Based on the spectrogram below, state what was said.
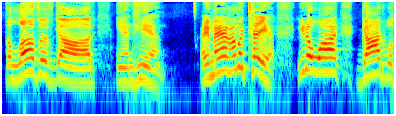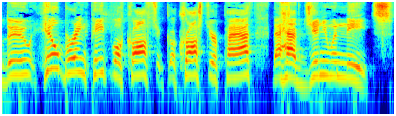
the love of God in him? Amen. I'm going to tell you, you know what God will do? He'll bring people across, across your path that have genuine needs.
